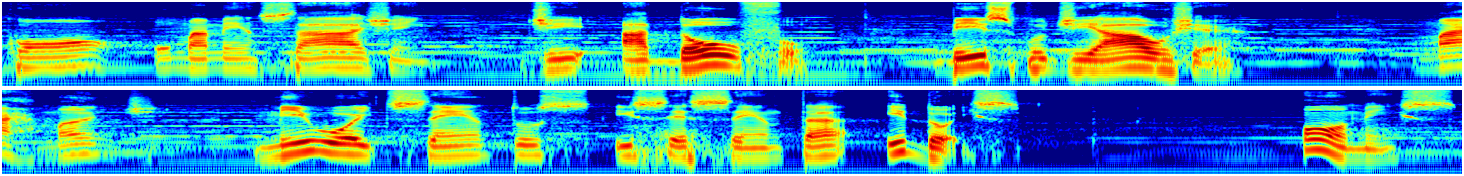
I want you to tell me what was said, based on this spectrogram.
com uma mensagem de Adolfo, bispo de Alger, Marmande, 1862. Homens,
